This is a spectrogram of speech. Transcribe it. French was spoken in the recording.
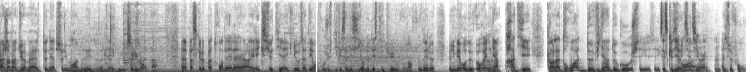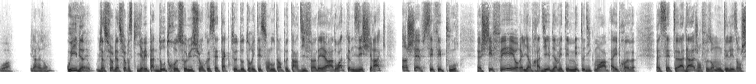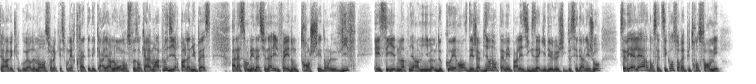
Benjamin Duhamel tenait absolument à donner des nouvelles des Républicains Absolument. ce matin. Euh, Parce que le patron d'ALR, Eric Ciotti, a écrit aux adhérents pour justifier sa décision de destituer, vous vous en souvenez, le, le numéro 2, Aurélien Mmh. Pradier. Quand la droite devient de gauche, c'est C'est ce que dit Eric Ciotti, euh, ouais. Elle se fourvoie. Il a raison. Oui, bien, bien sûr, bien sûr, parce qu'il n'y avait pas d'autre solution que cet acte d'autorité, sans doute un peu tardif hein. d'ailleurs. À droite, comme disait Chirac, un chef, c'est fait pour. Euh, Cheffer et Aurélien Pradier eh bien, mettaient méthodiquement à, à épreuve euh, cet adage en faisant monter les enchères avec le gouvernement sur la question des retraites et des carrières longues, en se faisant carrément applaudir par la NUPES à l'Assemblée nationale. Il fallait donc trancher dans le vif et essayer de maintenir un minimum de cohérence déjà bien entamé par les zigzags idéologiques de ces derniers jours. Vous savez, LR, dans cette séquence, aurait pu transformer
